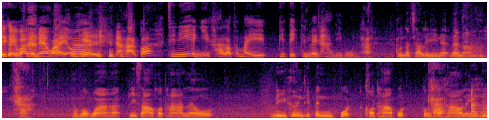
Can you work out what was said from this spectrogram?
ที่เคยว่าคุณแม่ไว้ โอเคใช่ นะคะ ก็ทีนี้อย่างนี้ค่ะ แล้วทำไมพี่ติ๊กถึงได้ทานดีบูลคะ คุณนัชชาลีเนี่ยแนะนำค่ะ เขาบอกว่าพี่สาวเขาทานแล้ว ดีขึ้นที่เป็นปวดข้อเท้าปวดตรงค่ะข้อเท้าอะไรเงี้ยอ่าฮะ ดี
